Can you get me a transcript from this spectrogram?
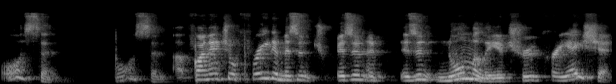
Awesome. Awesome. Uh, financial freedom isn't isn't a, isn't normally a true creation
